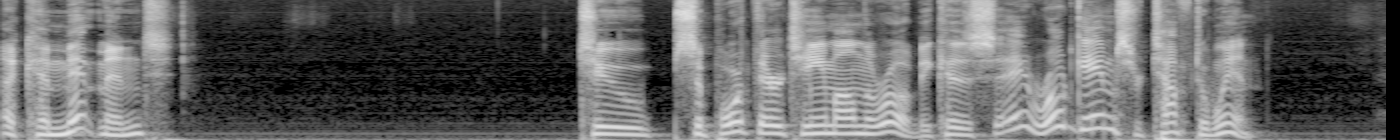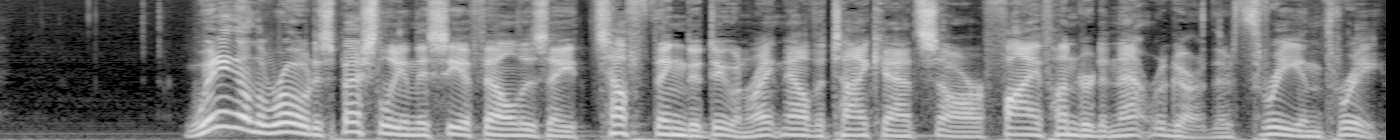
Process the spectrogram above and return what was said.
a commitment to support their team on the road because hey, road games are tough to win. Winning on the road, especially in the CFL, is a tough thing to do. And right now, the Ticats are 500 in that regard. They're 3 and 3.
